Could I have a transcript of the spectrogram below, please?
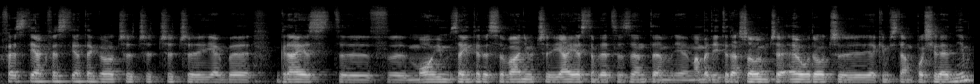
kwestia, kwestia tego, czy, czy, czy, czy jakby gra jest e, w moim zainteresowaniu, czy ja jestem recenzentem, nie wiem, Ameritraszowym, czy euro, czy jakimś tam pośrednim,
